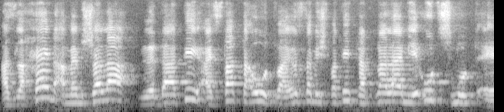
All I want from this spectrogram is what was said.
אז לכן הממשלה, לדעתי, עשתה טעות, והיועצת המשפטית נתנה להם ייעוץ מוטעה.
